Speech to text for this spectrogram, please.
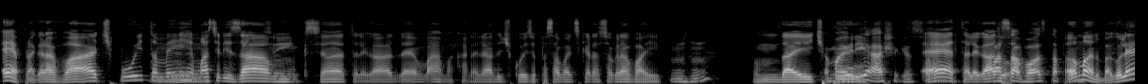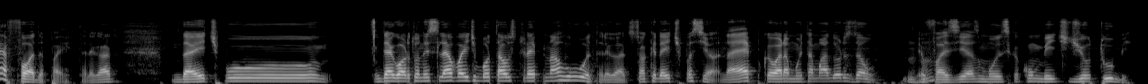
é, pra gravar, tipo, e também Hum, remasterizar, mixar, tá ligado? É ah, uma caralhada de coisa. Eu pensava antes que era só gravar e. Uhum. Daí, tipo. a maioria acha que é só. É, tá ligado? Passa a voz, tá Ah, mano, o bagulho é foda, pai, tá ligado? Daí, tipo. Daí agora eu tô nesse level aí de botar os trap na rua, tá ligado? Só que daí, tipo assim, ó, na época eu era muito amadorzão. Eu Uhum. fazia as músicas com beat de YouTube.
